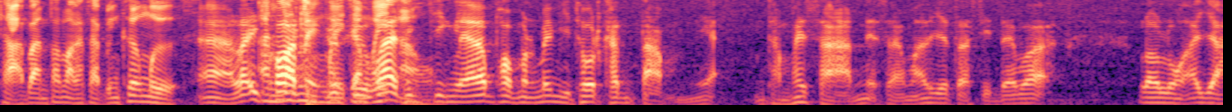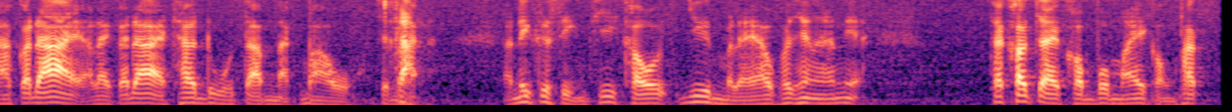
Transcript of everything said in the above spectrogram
สถาบันพระมหากษัตริย์เป็นเครื่องมืออ่าแล้วอีกอันนี้ข้อหนึ่งทำไมก็จะคือไม่ว่าเอาจริง ๆ แล้วพอมันไม่มีโทษขั้นต่ำเนี่ยมันทำให้ศาลเนี่ยสามารถที่จะตัดสินได้ว่า เราลงอาญาก็ได้อะไรก็ได้ ถ้าดูตามหนักเบาใช่ไหมครับอันนี้คือสิ่งที่เขายื่นมาแล้ว เพราะฉะนั้นเนี่ยถ้าเข้าใจคอมโพมไมของพรรคเ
